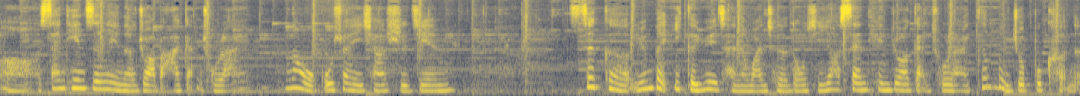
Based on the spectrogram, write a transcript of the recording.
呃，三天之内呢就要把它赶出来。那我估算一下时间，这个原本一个月才能完成的东西，要三天就要赶出来，根本就不可能。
